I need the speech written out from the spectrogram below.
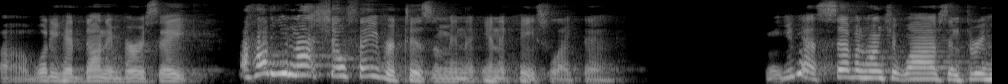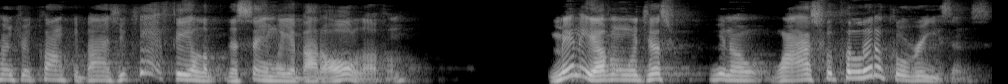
uh, what he had done in verse 8. How do you not show favoritism in a, in a case like that? I mean, you got 700 wives and 300 concubines. You can't feel the same way about all of them. Many of them were just, you know, wives for political reasons.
